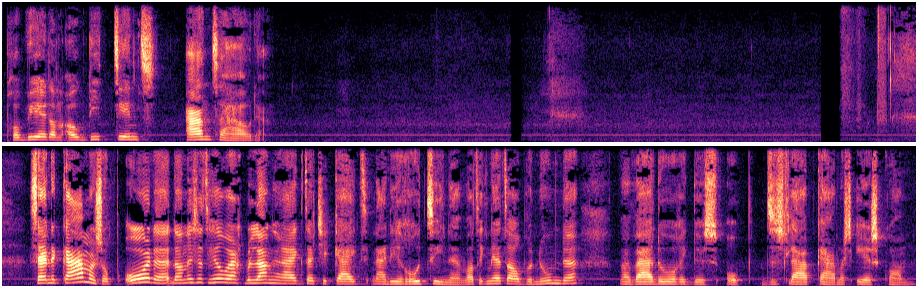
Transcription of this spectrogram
Probeer dan ook die tint aan te houden. Zijn de kamers op orde, dan is het heel erg belangrijk dat je kijkt naar die routine. Wat ik net al benoemde, maar waardoor ik dus op de slaapkamers eerst kwam.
